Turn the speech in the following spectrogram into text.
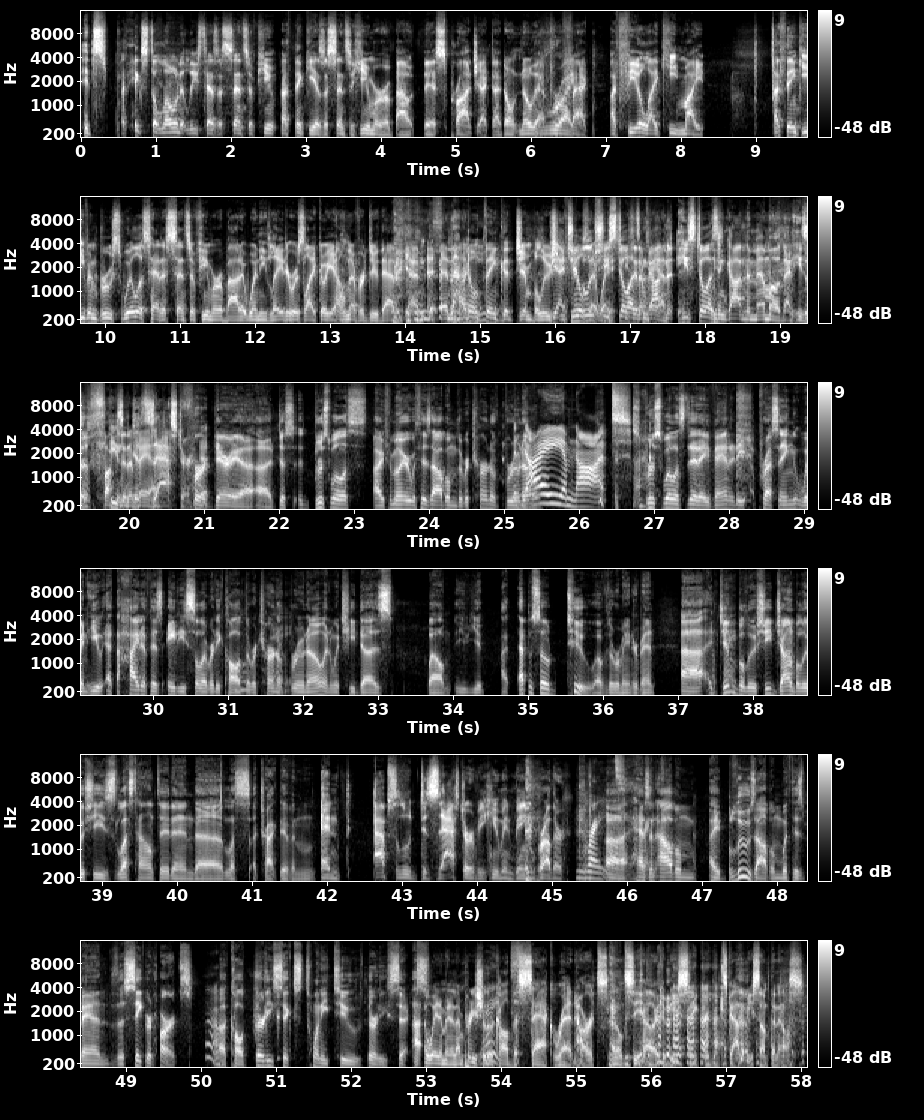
It's I think Stallone at least has a sense of humor. I think he has a sense of humor about this project. I don't know that for Right. a fact. I feel like he might. I think even Bruce Willis had a sense of humor about it when he later was like, "Oh yeah, I'll never do that again." and I don't think that Jim Belushi yeah. Jim feels that way. Belushi still He's hasn't gotten. He still hasn't gotten the memo that he's a fucking in a band. disaster. For Daria, uh, just Bruce Willis. Are you familiar with his album, The Return of Bruno? I am not. Bruce Willis did a vanity pressing when he, at the height of his '80s celebrity, called "The Return of Bruno," in which he does, well, you, you uh, episode two of the Remainder Band. Uh, Jim Belushi, John Belushi's less talented and uh, less attractive, and and absolute disaster of a human being, brother. right. uh, has an album, a blues album with his band, The Sacred Hearts, uh, called 362236. Uh, wait a minute. I'm pretty sure they're called the Yikes. Sack Red Hearts. I don't see how it could be sacred. It's got to be something else.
